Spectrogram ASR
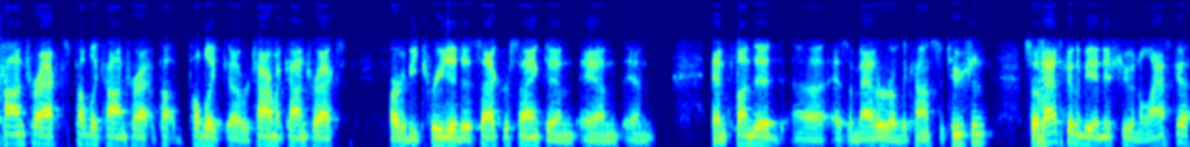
contracts, public contract, pu- public uh, retirement contracts, are to be treated as sacrosanct and and and and funded uh, as a matter of the Constitution. So that's going to be an issue in Alaska.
